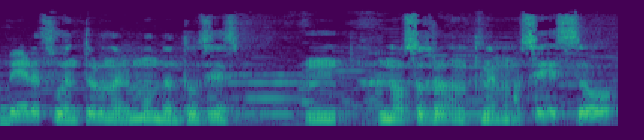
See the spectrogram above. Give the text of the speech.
ver su entorno al mundo. Entonces, mm, nosotros no tenemos eso.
